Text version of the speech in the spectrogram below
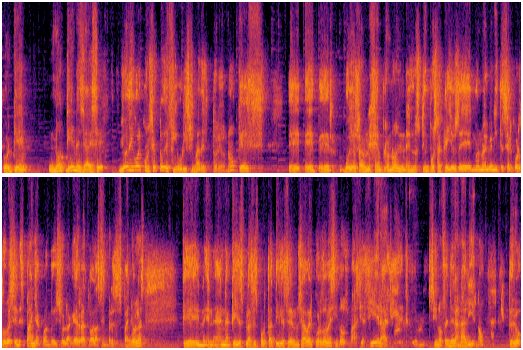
Porque no tienes ya ese, yo digo el concepto de figurísima del toreo, ¿no? Que es, eh, eh, voy a usar un ejemplo, ¿no? En, en, los tiempos aquellos de Manuel Benítez el Cordobés en España, cuando hizo la guerra a todas las empresas españolas, que en, aquellas plazas portátiles se anunciaba el cordobés y dos más, y así era, sin ofender a nadie, ¿no? Pero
